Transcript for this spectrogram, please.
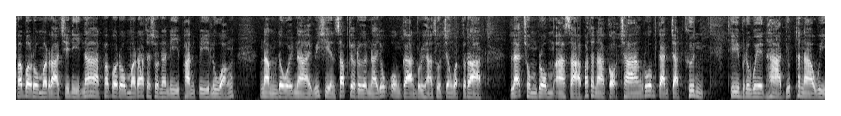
พระบรมราชินีนาถพระบรมราชชนนีพันปีหลวงนำโดยนายวิเชียนทรัพย์เจริญนายกองค์การบริหารส่วนจังหวัดตราด และชมรมอาสาพัฒนาเกาะช้างร่วมกันจัดขึ้น ที่บริเวณหาดยุทธนาวี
